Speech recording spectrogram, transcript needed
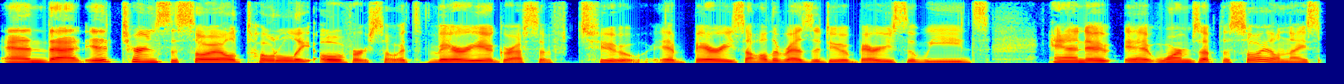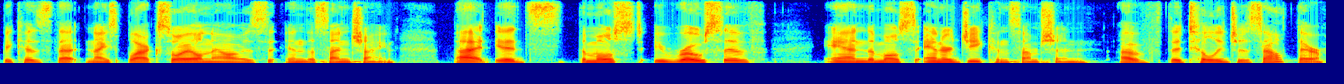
and that it turns the soil totally over. So it's very aggressive too. It buries all the residue, it buries the weeds, and it, it warms up the soil nice because that nice black soil now is in the sunshine. But it's the most erosive and the most energy consumption of the tillages out there.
